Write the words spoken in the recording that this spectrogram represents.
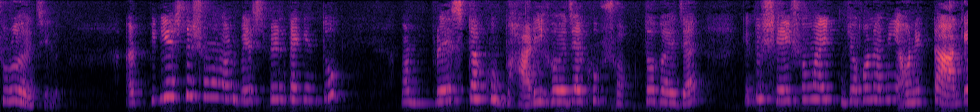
শুরু হয়েছিল। আর পিরিয়ডসের সময় আমার ব্রেস্ট কিন্তু আমার ব্রেস্টটা খুব ভারী হয়ে যায়, খুব শক্ত হয়ে যায়। কিন্তু সেই সময় যখন আমি অনেকটা আগে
